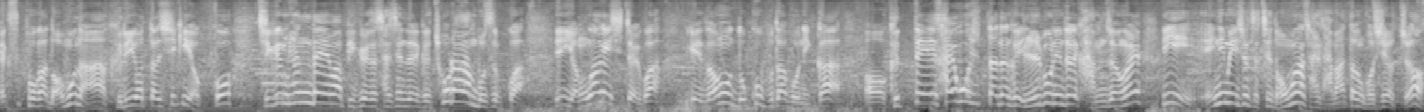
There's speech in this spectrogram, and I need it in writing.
엑스포가 너무나 그리웠던 시기였고 지금 현대와 비교해서 자신들의 그 초라한 모습과 이 영광의 시절과 이게 너무 놓고 보다 보니까 어, 그때 살고 싶다는 그 일본인들의 감정을 이 애니메이션 자체에 너무나 잘 담았던 것이었죠.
